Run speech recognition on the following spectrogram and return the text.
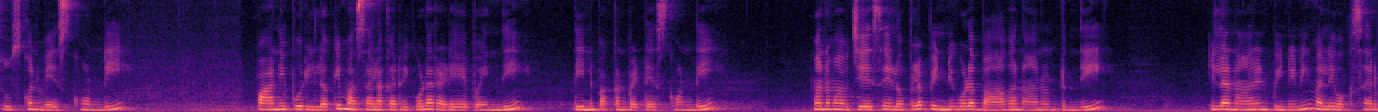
చూసుకొని వేసుకోండి. పానీపూరిలోకి మసాలా కర్రీ కూడా రెడీ అయిపోయింది. దీన్ని పక్కన పెట్టేసుకోండి. మనం అవి చేసే లోపల పిండి కూడా బాగా నానుంటుంది. ఇలా నానిన పిండిని మళ్ళీ ఒకసారి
